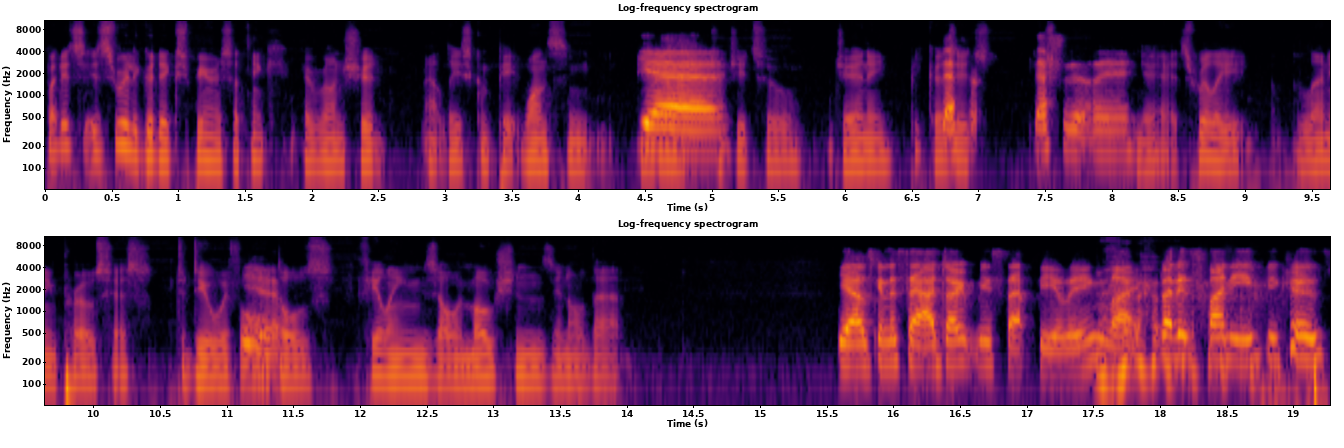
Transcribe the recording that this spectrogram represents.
But it's it's really good experience. I think everyone should at least compete once in, in yeah. jiu-jitsu journey because Def- it's definitely yeah, it's really a learning process to deal with all yeah. those feelings or emotions and all that. Yeah, I was going to say I don't miss that feeling. Like, but it's funny because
